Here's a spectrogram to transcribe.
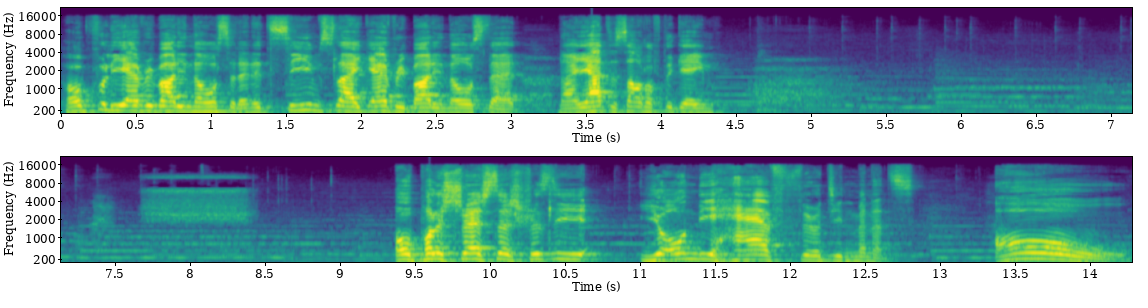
Hopefully everybody knows it. And it seems like everybody knows that. Naiad is out of the game. Oh, Polish Trash says, Grizzly, you only have 13 minutes. Oh.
